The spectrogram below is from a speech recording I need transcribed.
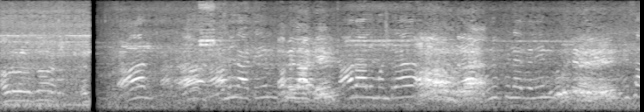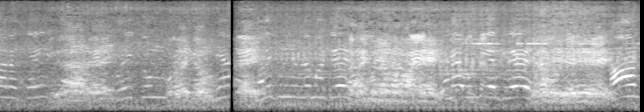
அவர்களுக்கும் நான் தமிழ்நாட்டின் தமிழ்நாட்டின் நாடாளுமன்ற உறுப்பினர்களின் விசாரத்தை குறைக்கும் தலைக்குனிய விட மாட்டேன் என உறுதியேற்கிறேன் நான்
